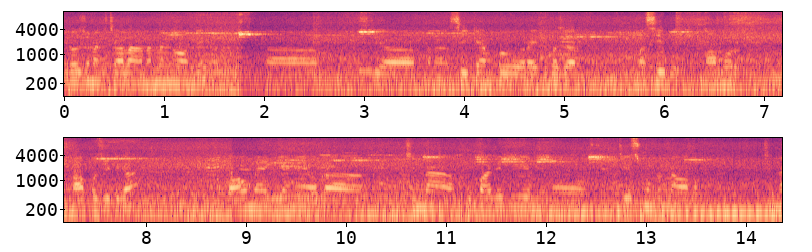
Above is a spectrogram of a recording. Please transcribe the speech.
ఈరోజు నాకు చాలా ఆనందంగా ఉంది. మన సి క్యాంపు రైతు బజార్ మసీద్ మామూరు ఆపోజిట్గా బావు మ్యాగీ అనే ఒక చిన్న ఉపాధికి మేము చేసుకుంటున్న ఒక చిన్న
